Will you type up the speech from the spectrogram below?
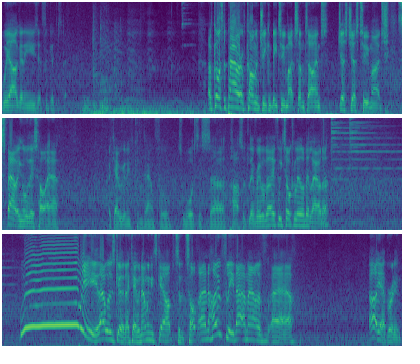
We are going to use it for good today. Of course, the power of commentary can be too much sometimes. Just, just too much. Spouting all this hot air. Okay, we're going to come down full towards this uh, parcel delivery, but if we talk a little bit louder... Woo! That was good. Okay, well now we need to get up to the top, and hopefully that amount of air... Oh yeah, brilliant.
